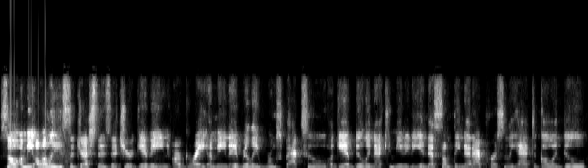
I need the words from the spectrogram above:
so, I mean, all of these suggestions that you're giving are great. I mean, it really roots back to, again, building that community. And that's something that I personally had to go and do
